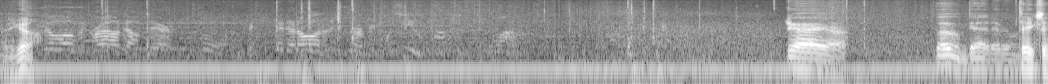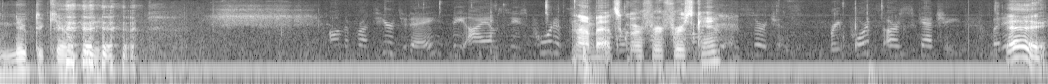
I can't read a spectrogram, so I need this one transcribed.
There you go. Still on the ground out there. It's been an honor serving with you. Yeah, yeah. Boom, dead, everyone. Takes a nuke to kill me. On the frontier today, the IMC's port of Not a bad score for a first game. Insurgents. Reports are sketchy, but Hey,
